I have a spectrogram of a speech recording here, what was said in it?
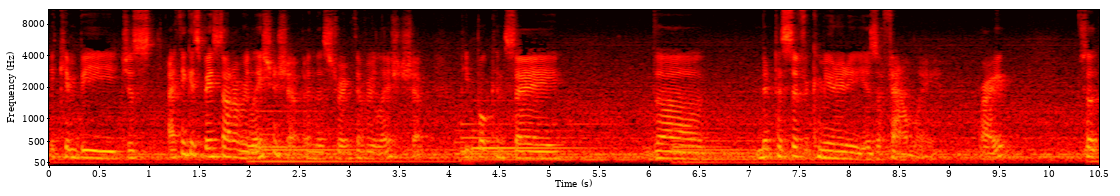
It can be just, I think it's based on a relationship and the strength of a relationship. People can say the Mid Pacific community is a family, right? So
